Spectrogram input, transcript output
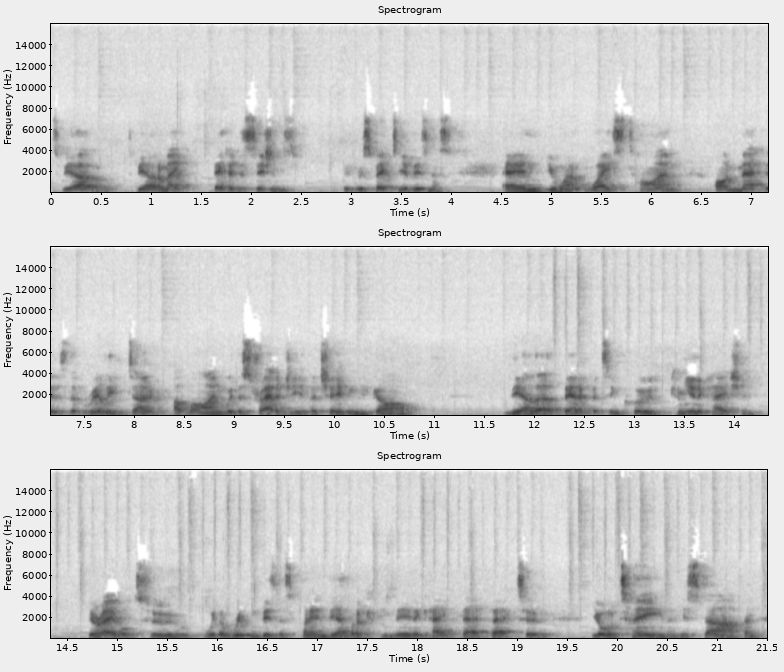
to be able to, to be able to make better decisions with respect to your business, and you won't waste time on matters that really don't align with the strategy of achieving your goal. The other benefits include communication you're able to, with a written business plan, be able to communicate that back to your team and your staff and,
